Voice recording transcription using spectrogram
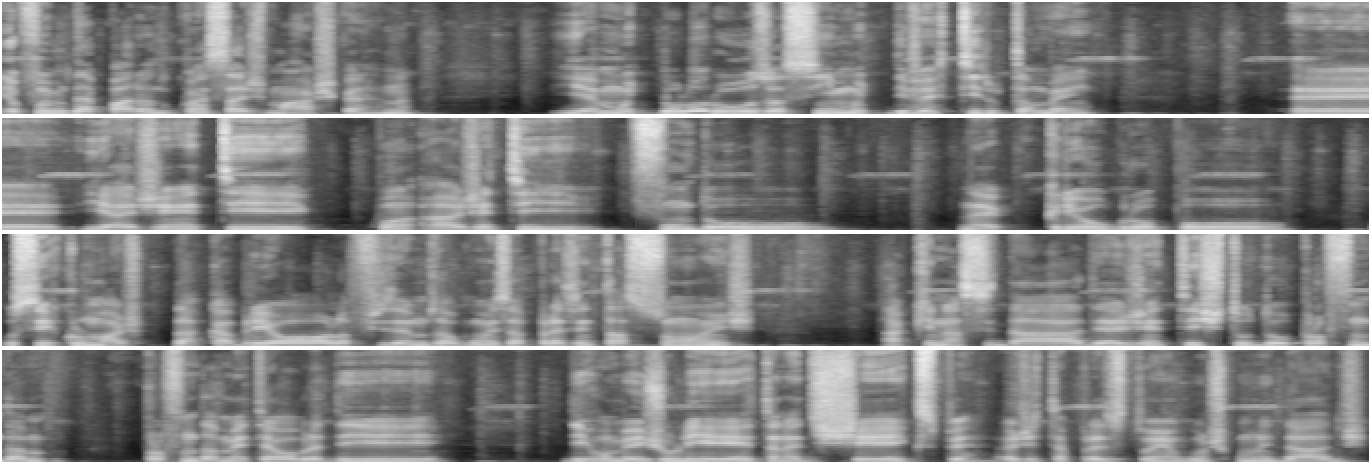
eu fui me deparando com essas máscaras, né? E é muito doloroso, assim, muito divertido também. É, e a gente, a gente fundou, né, criou o grupo, o Círculo Mágico da Cabriola, fizemos algumas apresentações aqui na cidade, a gente estudou profunda, profundamente a obra de, de Romeu e Julieta, né, de Shakespeare, a gente apresentou em algumas comunidades,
